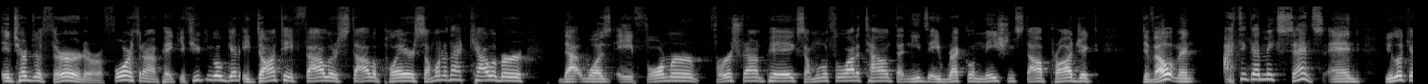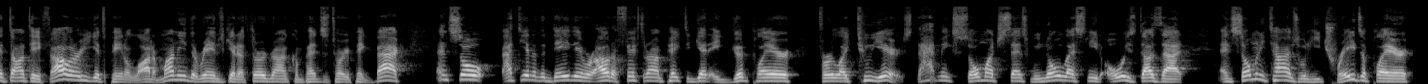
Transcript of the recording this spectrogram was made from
in terms of third or a fourth round pick, if you can go get a Dante Fowler style of player, someone of that caliber that was a former first round pick, someone with a lot of talent that needs a reclamation style project development, I think that makes sense. And you look at Dante Fowler, he gets paid a lot of money. The Rams get a third round compensatory pick back. And so at the end of the day, they were out a fifth round pick to get a good player for like two years. That makes so much sense. We know Les Snead always does that. And so many times when he trades a player,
